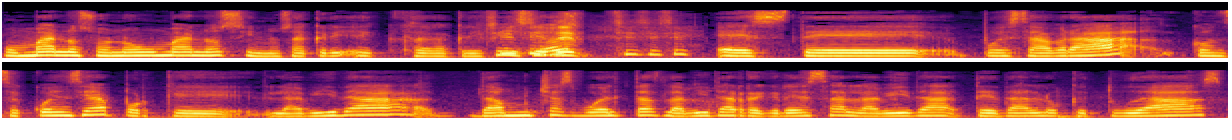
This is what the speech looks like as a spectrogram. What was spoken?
humanos o no humanos, sino sacri- eh, sacrificios, sí, sí, sí. este pues habrá consecuencia porque la vida da muchas vueltas, la vida regresa, la vida te da lo que tú das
